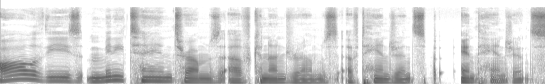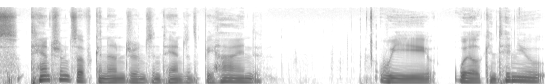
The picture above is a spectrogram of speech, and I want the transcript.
all of these mini tantrums of conundrums, of tangents and tangents, tantrums of conundrums and tangents behind, we will continue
